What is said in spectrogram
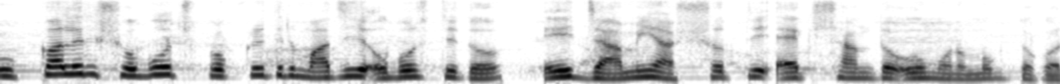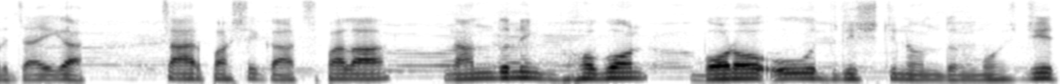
উকালের সবুজ প্রকৃতির মাঝে অবস্থিত এই জামিয়া সত্যি এক শান্ত ও মনোমুগ্ধকর জায়গা। চারপাশে গাছপালা নান্দনিক ভবন বড় ও দৃষ্টিনন্দন মসজিদ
